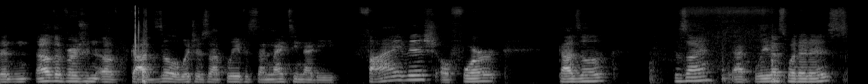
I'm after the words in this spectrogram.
the other version of Godzilla, which is, I believe, it's the 1995-ish or 4 Godzilla design. I believe that's what it is.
